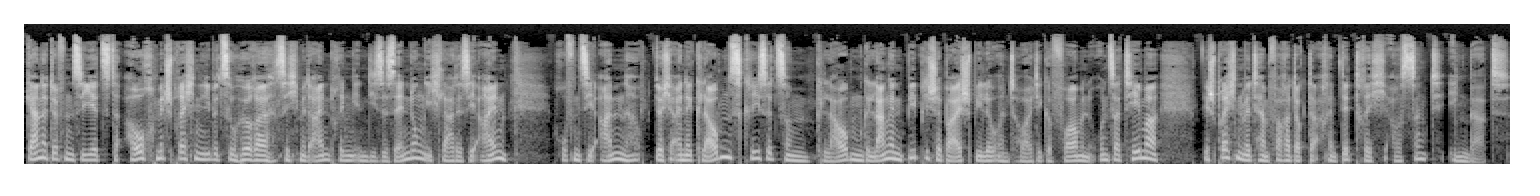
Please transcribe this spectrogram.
Gerne dürfen Sie jetzt auch mitsprechen, liebe Zuhörer, sich mit einbringen in diese Sendung. Ich lade Sie ein. Rufen Sie an. Durch eine Glaubenskrise zum Glauben gelangen biblische Beispiele und heutige Formen. Unser Thema. Wir sprechen mit Herrn Pfarrer Dr. Achim Dittrich aus St. Ingbert.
